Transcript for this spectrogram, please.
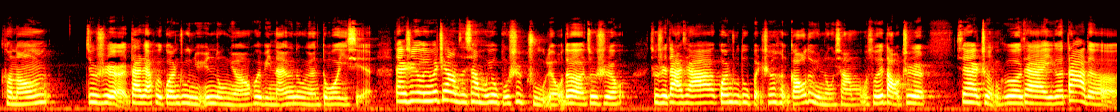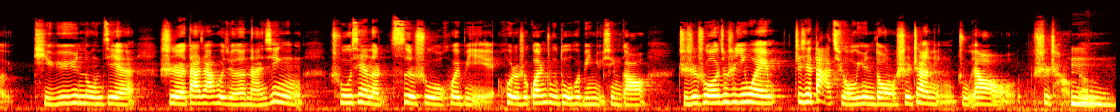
可能就是大家会关注女运动员会比男运动员多一些，但是又因为这样子项目又不是主流的，就是就是大家关注度本身很高的运动项目，所以导致现在整个在一个大的体育运动界，是大家会觉得男性出现的次数会比或者是关注度会比女性高。只是说，就是因为这些大球运动是占领主要市场的。嗯，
